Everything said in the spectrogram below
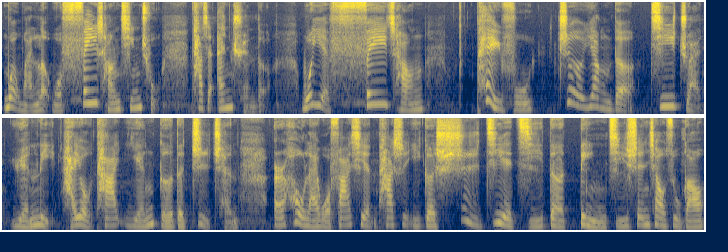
问完了，我非常清楚它是安全的，我也非常佩服这样的机转原理，还有它严格的制成。而后来我发现它是一个世界级的顶级生酵素膏，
